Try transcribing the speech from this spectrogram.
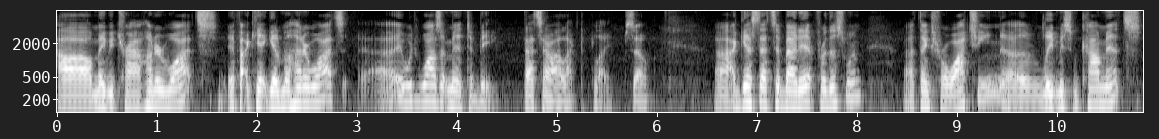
I'll maybe try 100 watts. If I can't get them 100 watts, uh, it wasn't meant to be. That's how I like to play. So uh, I guess that's about it for this one. Uh, thanks for watching. Uh, leave me some comments,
